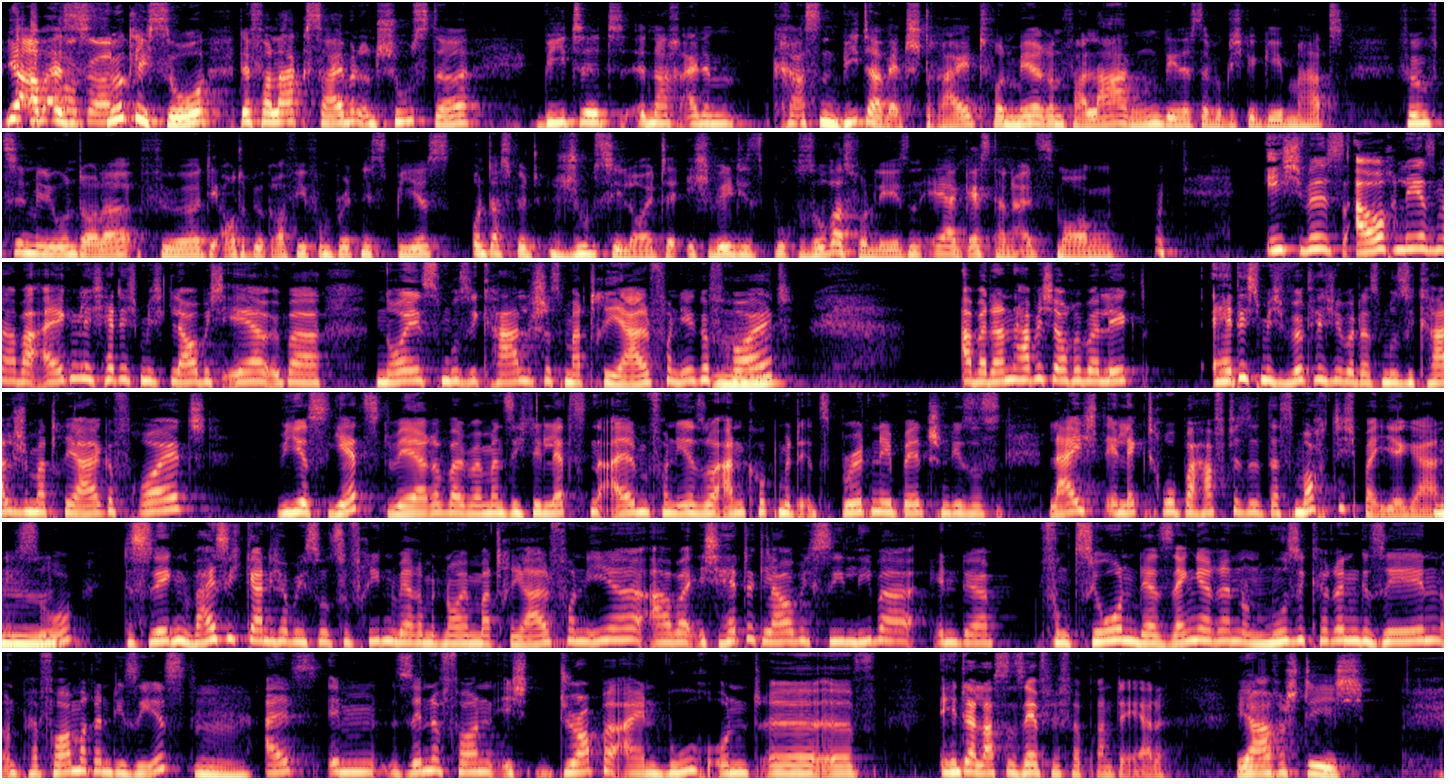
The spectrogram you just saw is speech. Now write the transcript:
Ja, aber es oh ist Gott. wirklich so. Der Verlag Simon Schuster bietet nach einem krassen Bieterwettstreit von mehreren Verlagen, den es da wirklich gegeben hat, 15 Millionen Dollar für die Autobiografie von Britney Spears. Und das wird juicy, Leute. Ich will dieses Buch sowas von lesen, eher gestern als morgen. Ich will es auch lesen, aber eigentlich hätte ich mich, glaube ich, eher über neues musikalisches Material von ihr gefreut. Mhm. Aber dann habe ich auch überlegt, hätte ich mich wirklich über das musikalische Material gefreut, wie es jetzt wäre, weil wenn man sich die letzten Alben von ihr so anguckt mit It's Britney Bitch und dieses leicht elektrobehaftete, das mochte ich bei ihr gar nicht mhm. so. Deswegen weiß ich gar nicht, ob ich so zufrieden wäre mit neuem Material von ihr, aber ich hätte, glaube ich, sie lieber in der Funktion der Sängerin und Musikerin gesehen und Performerin, die sie ist, mhm. als im Sinne von, ich droppe ein Buch und äh, äh, hinterlasse sehr viel verbrannte Erde. Ja, verstehe ich.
